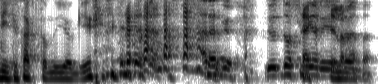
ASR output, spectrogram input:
Like sakte som du jogger? Skal, Seks kilometer.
